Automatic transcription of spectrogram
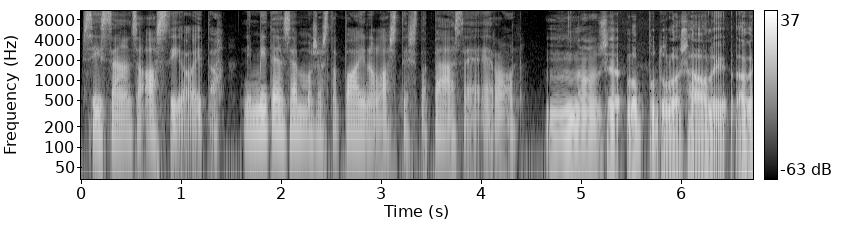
sisäänsä asioita, niin miten semmoisesta painolastista pääsee eroon? No se lopputuloshan oli aika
